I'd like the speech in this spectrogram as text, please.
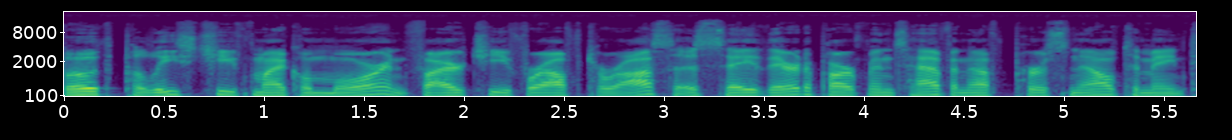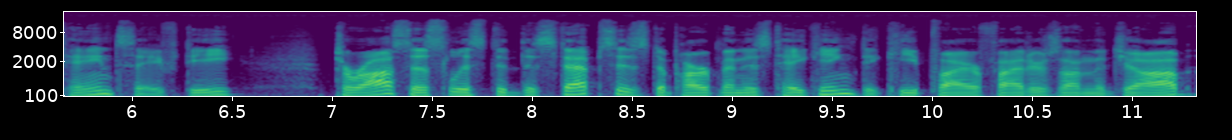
both Police Chief Michael Moore and Fire Chief Ralph Terrazas say their departments have enough personnel to maintain safety. Terrazas listed the steps his department is taking to keep firefighters on the job,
